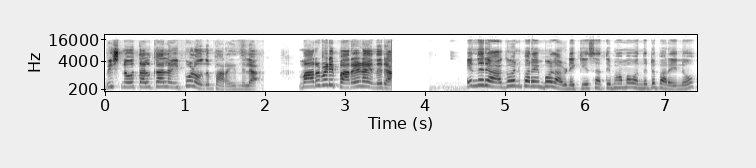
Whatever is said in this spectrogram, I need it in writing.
വിഷ്ണു തൽക്കാലം ഇപ്പോൾ ഒന്നും പറയുന്നില്ല. മറുപടി പറയട എന്ന് എന്ന് രാഘവൻ പറയുമ്പോൾ അവിടേക്ക് സത്യഭാമ വന്നിട്ട് പറയുന്നു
